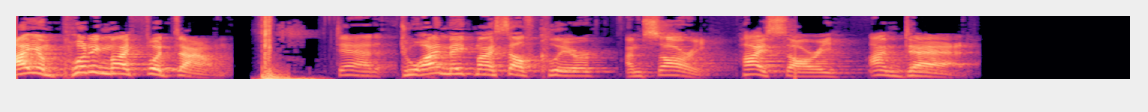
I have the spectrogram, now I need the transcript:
I am putting my foot down. Dad, do I make myself clear? I'm sorry. Hi, sorry. I'm Dad.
